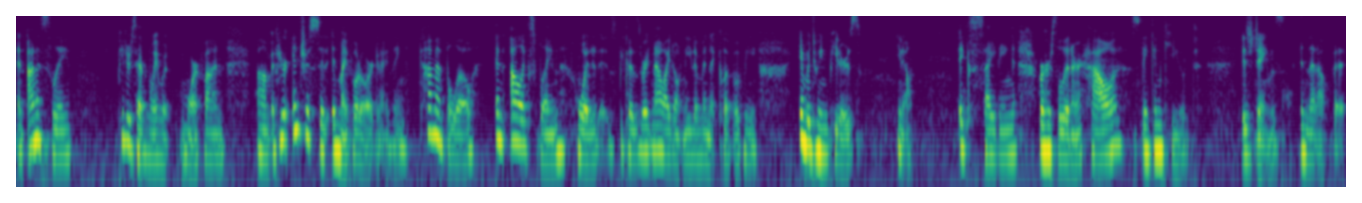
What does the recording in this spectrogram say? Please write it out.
and honestly, Peter's having way more fun. Um, if you're interested in my photo organizing, comment below and I'll explain what it is because right now I don't need a minute clip of me in between Peter's, you know, exciting rehearsal dinner. How stinking cute is James in that outfit?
